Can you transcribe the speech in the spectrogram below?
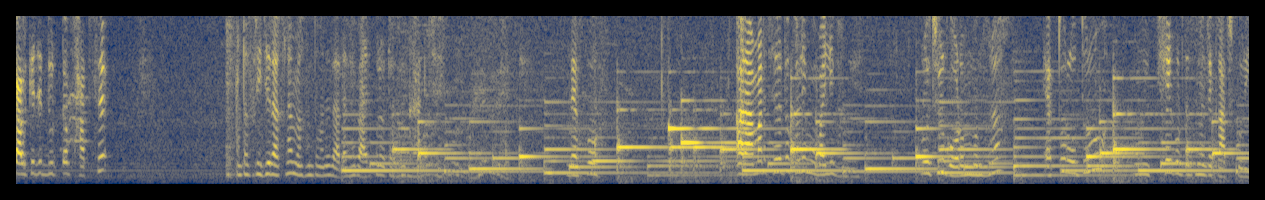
কালকে যে দুধটা ফাটছে ওটা ফ্রিজে রাখলাম, এখন তোমাদের দাদাভাই বাইর করে ওটা এখন খাচ্ছে। দেখো। আর আমার ছেলে তো খালি মোবাইলই ভাঙে। প্রচুর গরম বন্ধুরা। এত রৌদ্র ইচ্ছাই করতেছে না যে কাজ করি।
